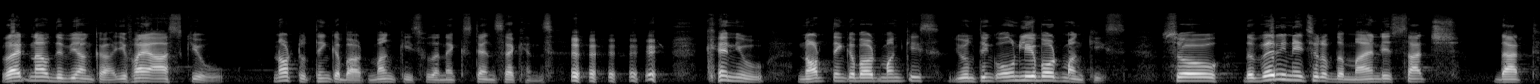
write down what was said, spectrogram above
Right now, Divyanka, if I ask you not to think about monkeys for the next ten seconds can you not think about monkeys? You'll think only about monkeys. So, the very nature of the mind is such that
